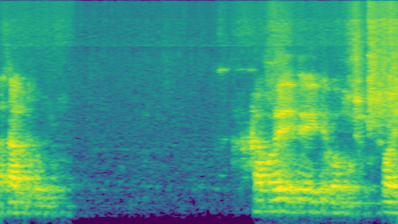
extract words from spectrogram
আশা করব তারপরে এটা এটা করব পরে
